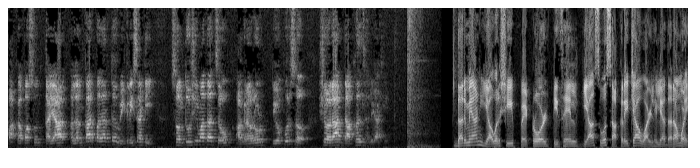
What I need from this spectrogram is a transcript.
पाकापासून तयार अलंकार पदार्थ विक्रीसाठी संतोषी माता चौक आग्रा रोड देवपूरसह शहरात दाखल झाले आहेत. दरम्यान यावर्षी पेट्रोल डिझेल गॅस व साखरेच्या वाढलेल्या दरामुळे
